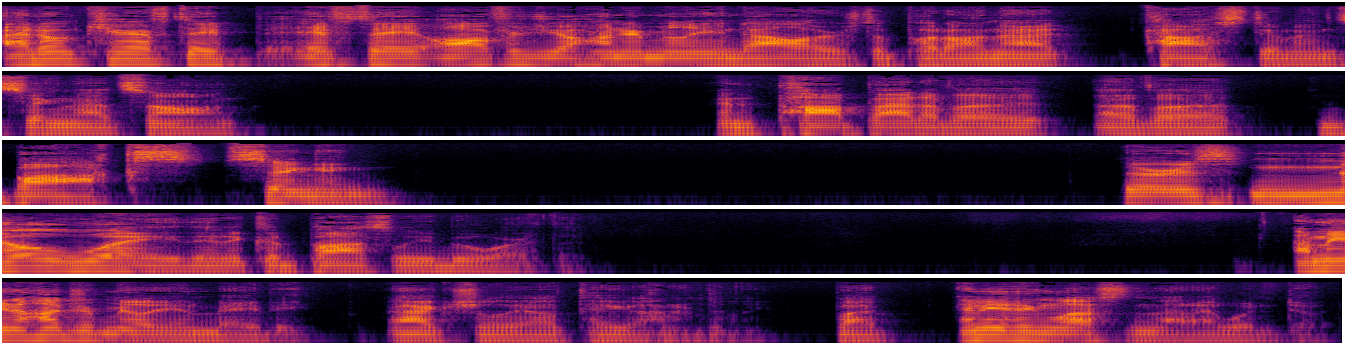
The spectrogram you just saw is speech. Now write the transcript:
I don't care if they, if they offered you $100 million to put on that costume and sing that song and pop out of a, of a box singing. There is no way that it could possibly be worth it. I mean, 100 million maybe. Actually, I'll take 100 million. But anything less than that, I wouldn't do it.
